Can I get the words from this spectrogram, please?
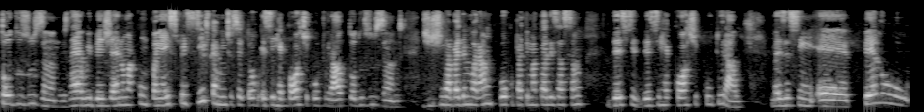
todos os anos, né? O IBGE não acompanha especificamente o setor, esse recorte cultural todos os anos. A gente ainda vai demorar um pouco para ter uma atualização desse, desse recorte cultural. Mas, assim, é, pelo,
